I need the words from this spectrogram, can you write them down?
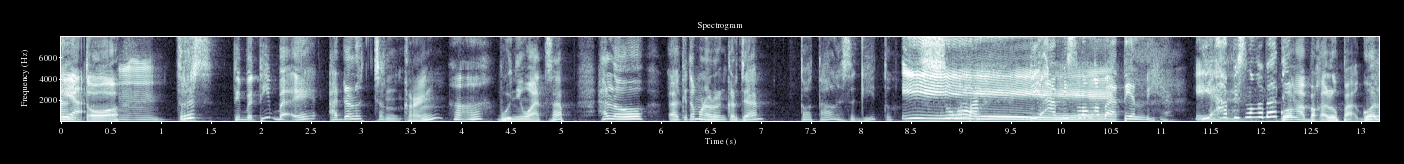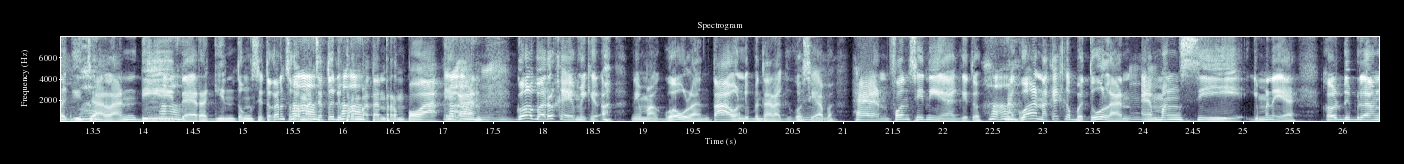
iya. Gitu. Terus tiba-tiba eh ada lo cengkreng Heeh. bunyi WhatsApp. Halo, eh, kita mau nawarin kerjaan. Total segitu. Sumpah, di abis lo ngebatin. Di Iya. abis lo ngebatin. Gue gak bakal lupa, gue lagi jalan di daerah Gintung situ kan suka macet tuh di perempatan Rempoa ya kan. Gue baru kayak mikir, ah nih mah gue ulang tahun di bentar lagi gue siapa? Handphone sini ya gitu. Nah gue anaknya kebetulan emang si gimana ya? Kalau dibilang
